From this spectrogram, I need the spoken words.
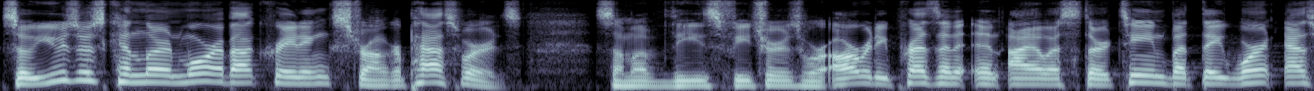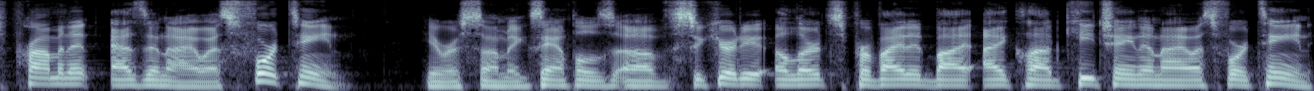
so users can learn more about creating stronger passwords. Some of these features were already present in iOS 13, but they weren't as prominent as in iOS 14. Here are some examples of security alerts provided by iCloud Keychain in iOS 14.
